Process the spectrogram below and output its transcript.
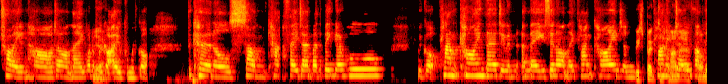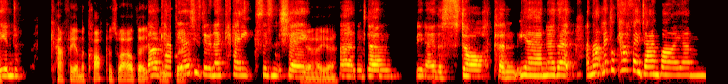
trying hard, aren't they? What have yeah. we got open? We've got the Colonel's Sun Cafe down by the bingo hall. We've got Plant Kind, they're doing amazing, aren't they? Plant Kind and we spoke Planet to Hannah Dome the Indo- Cafe and the Cop as well. That oh, Cafe, yeah, she's doing her cakes, isn't she? Yeah, yeah. And um, you know, the stop and yeah, no, that and that little cafe down by um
